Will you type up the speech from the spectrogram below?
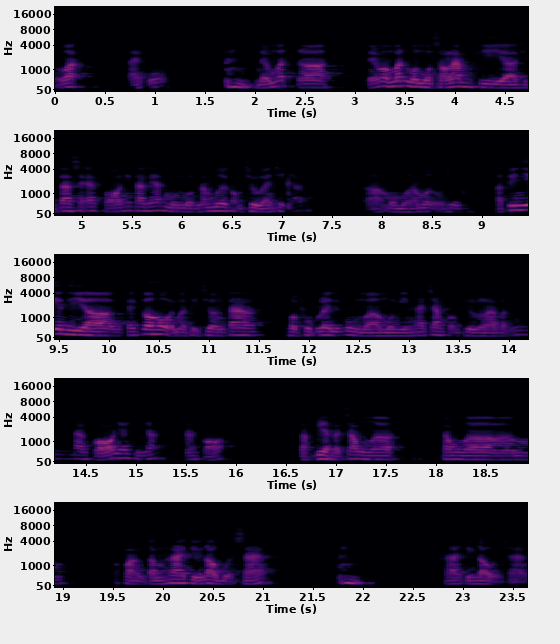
đúng không ạ? Tái cũ nếu mất uh, nếu mà mất 1165 thì uh, chúng ta sẽ có những target 1150 cộng trừ anh chị nhé đó, 1150 cộng trừ. À, tuy nhiên thì uh, cái cơ hội mà thị trường ta hồi phục lên đến vùng uh, 1200 cộng trừ là vẫn đang có nhé anh chị nhé đang có. Đặc biệt là trong uh, trong uh, khoảng tầm 2 tiếng đầu buổi sáng. 2 tiếng đầu buổi sáng.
